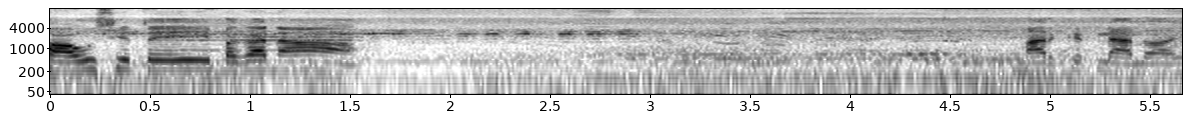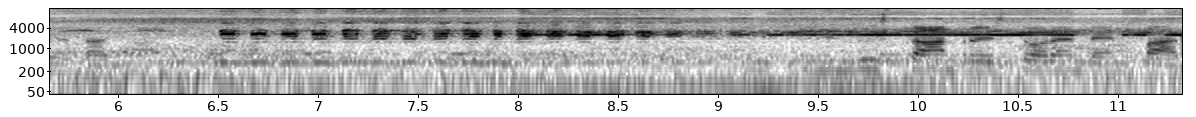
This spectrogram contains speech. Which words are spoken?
पाऊस येतोय बघा ना. मार्केटला आलो आहे आता Hindustan restaurant and bar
